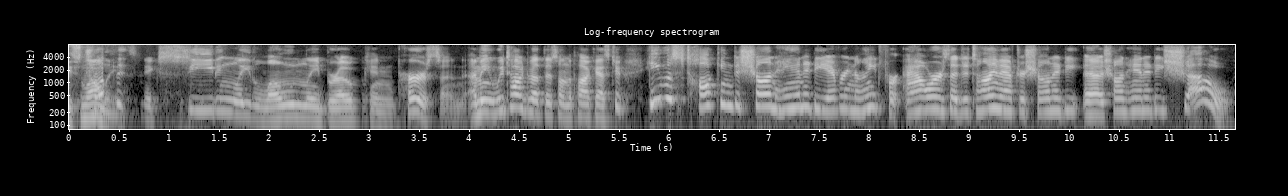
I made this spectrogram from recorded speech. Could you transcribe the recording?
He's lonely. Trump is an exceedingly lonely, broken person. I mean, we talked about this on the podcast too. He was talking to Sean Hannity every night for hours at a time after Sean, Hannity, uh, Sean Hannity's show.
